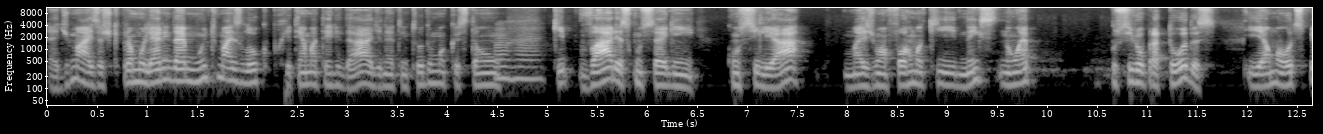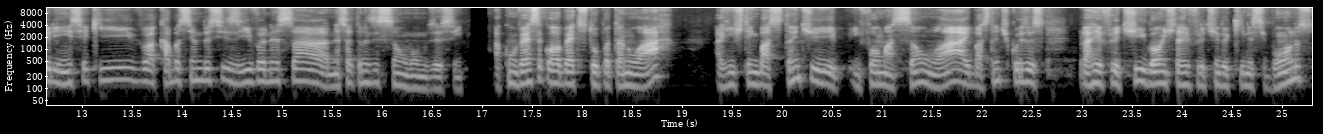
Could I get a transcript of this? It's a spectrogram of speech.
É demais. Acho que para a mulher ainda é muito mais louco, porque tem a maternidade, né? Tem toda uma questão uhum. que várias conseguem conciliar, mas de uma forma que nem não é possível para todas, e é uma outra experiência que acaba sendo decisiva nessa, nessa transição, vamos dizer assim. A conversa com a Roberta Stupa está no ar, a gente tem bastante informação lá e bastante coisas para refletir, igual a gente está refletindo aqui nesse bônus,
